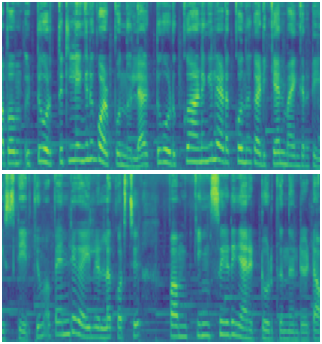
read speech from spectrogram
അപ്പം ഇട്ട് കൊടുത്തിട്ടില്ലെങ്കിലും കുഴപ്പമൊന്നുമില്ല. ഇട്ട് കൊടുക്കുകയാണെങ്കിൽ ഇടയ്ക്കൊന്ന് കടിക്കാൻ ഭയങ്കര ടേസ്റ്റി ആയിരിക്കും. അപ്പോൾ എന്റെ കയ്യിലുള്ള കുറച്ച് പംകിൻ സീഡ് ഞാൻ ഇട്ട് കൊടുക്കുന്നുണ്ട് കേട്ടോ.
